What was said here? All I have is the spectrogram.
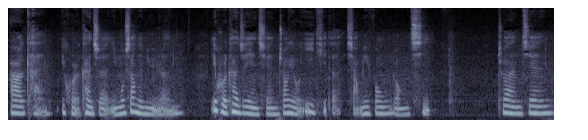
阿尔坎一会儿看着荧幕上的女人，一会儿看着眼前装有液体的小蜜蜂容器。突然间，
